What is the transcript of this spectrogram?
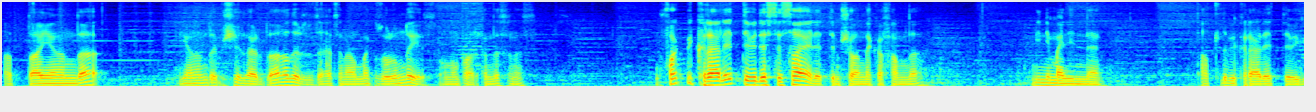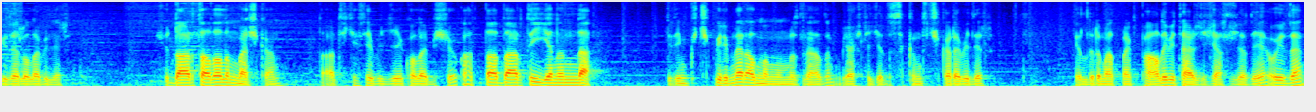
Hatta yanında yanında bir şeyler daha alırız. Zaten almak zorundayız. Onun farkındasınız. Ufak bir kraliyet devi destesi hayal ettim şu anda kafamda. Minimalinden. Tatlı bir kraliyet devi güzel olabilir. Şu dartı alalım başkan. Dartı kesebileceği kolay bir şey yok. Hatta dartı yanında. Bizim küçük birimler almamamız lazım. Yaşlı cadı sıkıntı çıkarabilir. Yıldırım atmak pahalı bir tercih yaşlı cadıya. O yüzden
